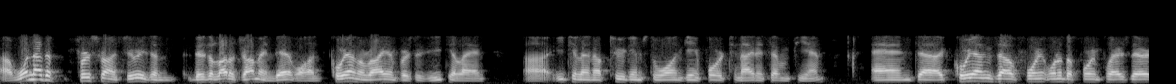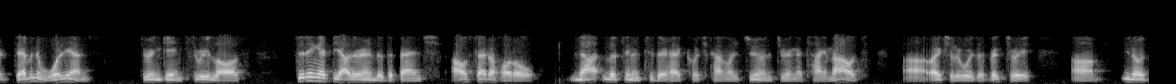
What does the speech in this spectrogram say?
Uh, one other first-round series, and there's a lot of drama in that one. Goyang Orion versus ETLand. Uh, ETLand up two games to one, game four tonight at 7 p.m. And uh, Korean's uh, foreign, one of the foreign players there, Devin Williams, during game three loss, sitting at the other end of the bench, outside a huddle, not listening to their head coach Kang Jun during a timeout. Uh, actually, it was a victory. Um, you know,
